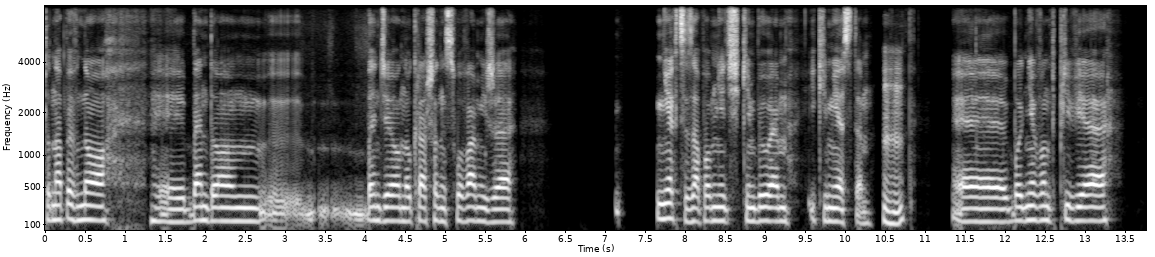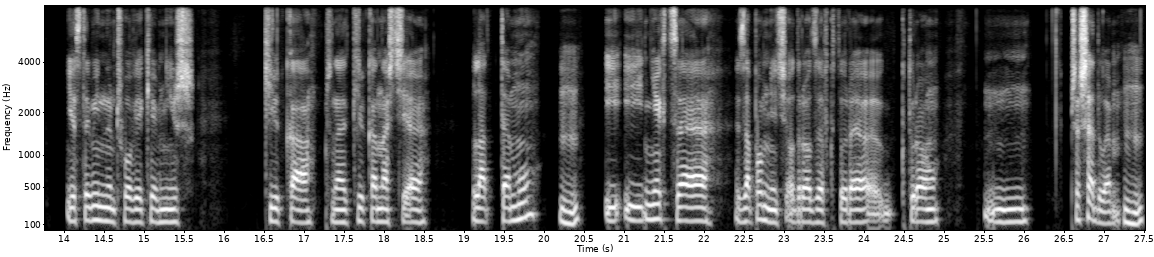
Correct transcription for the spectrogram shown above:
to na pewno y, będą, będzie on okraszony słowami, że nie chcę zapomnieć, kim byłem i kim jestem. Mhm. E, bo niewątpliwie jestem innym człowiekiem niż kilka czy nawet kilkanaście lat temu Mhm. i, i nie chcę zapomnieć o drodze, w które, którą mm, przeszedłem. Mhm.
